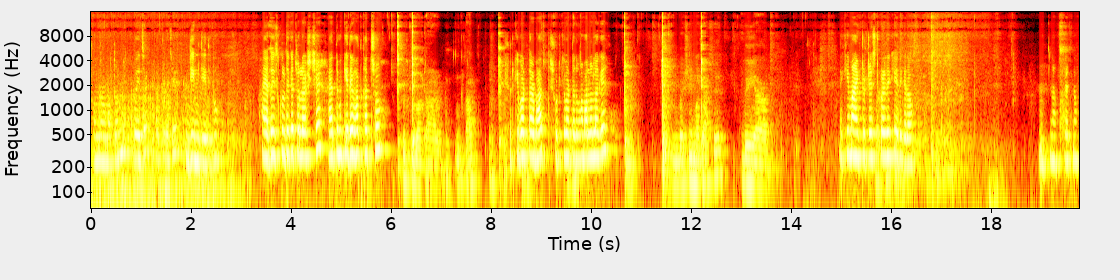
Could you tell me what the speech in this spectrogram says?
সুন্দর মতন হয়ে যাক। তারপরে যে ডিম দিয়ে দিব। হ্যাঁ তো স্কুল থেকে চলে আসছে। হ্যাঁ তুমি কেঁদে ভাত খাচ্ছ? শুটকি বাটা আর ভাত। শুটকি ভর্তার ভাত। শুটকি ভর্তা তোমার ভালো লাগে? বেশি মজা আহ, দেখি মা একটু টেস্ট করে দেখি এদিকে দাও। হুম, না প্লেট নাও।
